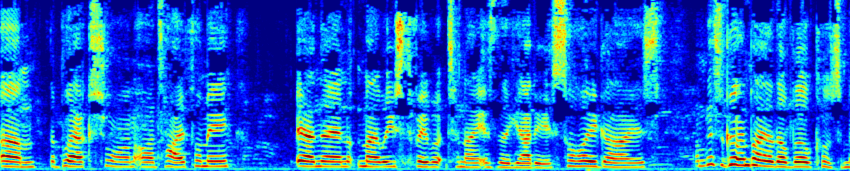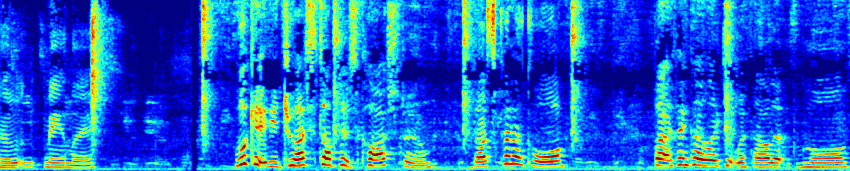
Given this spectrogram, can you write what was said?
um the Black Swan are tied for me. And then my least favorite tonight is the Yeti. Sorry guys. I'm just going by the vocals mainly. Look at, he dressed up his costume. That's kind of cool. But I think I like it without it more.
